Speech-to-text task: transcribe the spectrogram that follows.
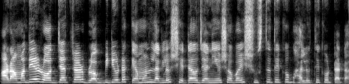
আর আমাদের রথযাত্রার ব্লগ ভিডিওটা কেমন লাগল সেটাও জানিও সবাই। সুস্থ থেকো, ভালো থেকো, টাটা।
